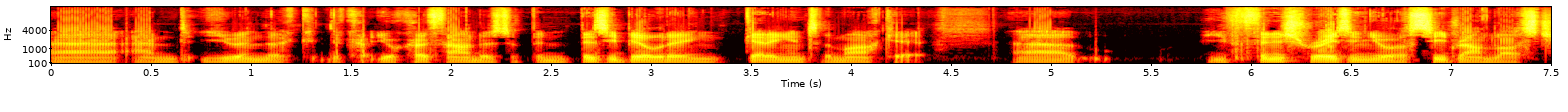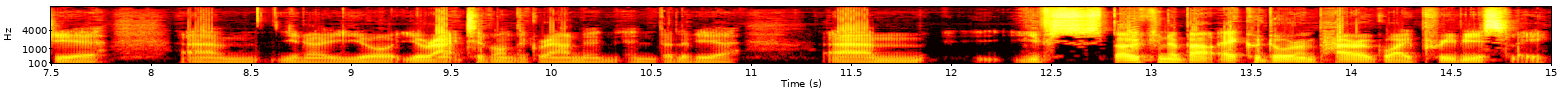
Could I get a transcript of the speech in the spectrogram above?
uh, and you and the, the, your co-founders have been busy building, getting into the market. Uh, you've finished raising your seed round last year. Um, you know you're you're active on the ground in, in Bolivia. Um, you've spoken about Ecuador and Paraguay previously,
